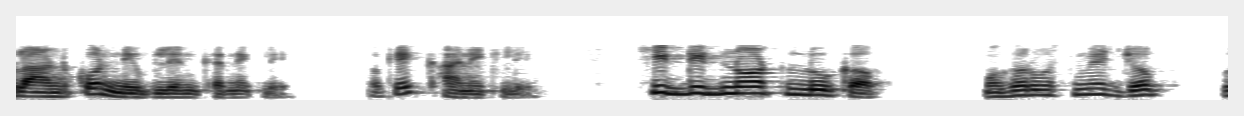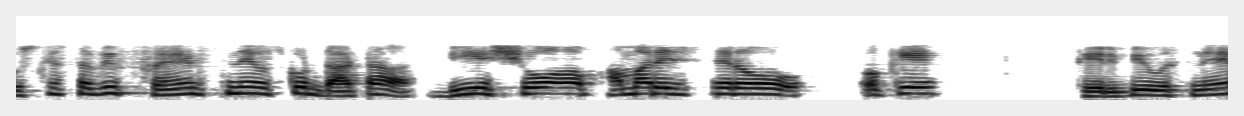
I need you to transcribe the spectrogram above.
प्लांट को निबलिंग करने के लिए। ओके? खाने के लिए। He did not look up मगर उसमें जब उसके सभी फ्रेंड्स ने उसको डांटा बी ए शो अप हमारे जैसे रहो, ओके? फिर भी उसने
